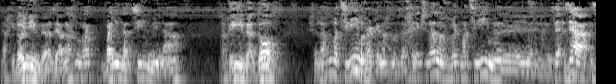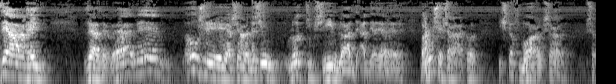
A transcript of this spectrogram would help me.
והחילונים, אנחנו רק באים להציל מן הארי והדוב, שאנחנו מצילים רק, אנחנו, זה החלק שלנו, אנחנו רק מצילים, זה, זה, זה הרי, זה הזה, וברור שעכשיו אנשים לא טיפשיים, לא עד, עד, ברור שאפשר הכל, לשטוף מוח אפשר, אפשר,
